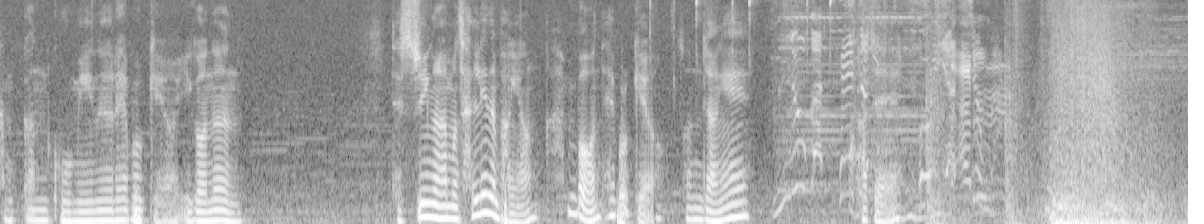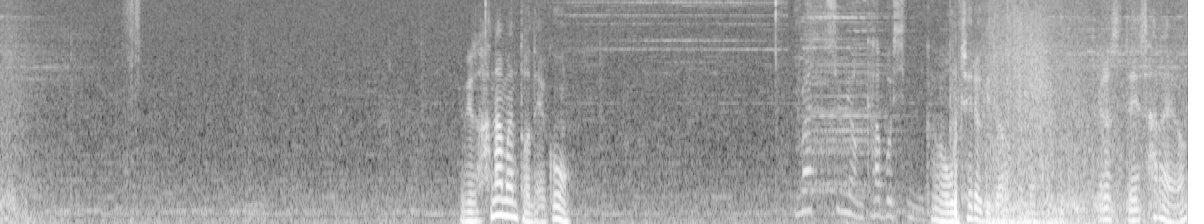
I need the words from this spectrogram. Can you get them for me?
잠깐 고민을 해볼게요. 이거는 데스윙을 한번 살리는 방향 한번 해볼게요. 선장의 사제 여기서 하나만 더 내고. 그럼 5체력이죠. 그러면 때렸을 때 살아요.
